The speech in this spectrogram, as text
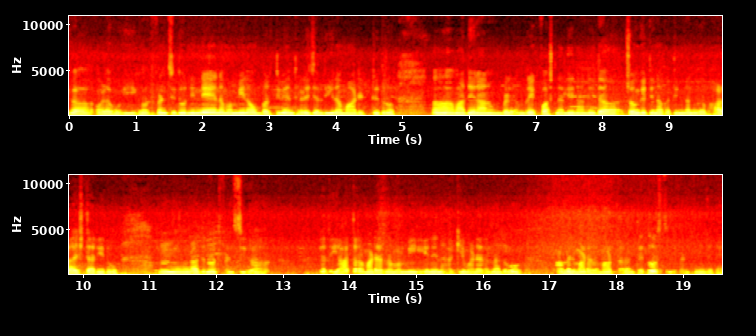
ಈಗ ಒಳಗೆ ಹೋಗಿ, ಈಗ ನೋಡಿ ಫ್ರೆಂಡ್ಸ್ ಇದು ನಿನ್ನೆ ನಮ್ಮ ಮಮ್ಮಿ ನಾವು ಬರ್ತೀವಿ ಅಂತ ಹೇಳಿ ಜಲ್ದಿನ ಮಾಡಿಟ್ಟಿದ್ರು. ಅದೇ ನಾನು ಬೆಳೆ, ಬ್ರೇಕ್ಫಾಸ್ಟ್ನಲ್ಲಿ ನಾನು ಇದು ಚೊಂಗೆ ತಿನ್ನಕತ್ತೀನಿ. ನನಗೆ ಭಾಳ ಇಷ್ಟ ರೀ ಇದು. ಅದು ನೋಡಿ ಫ್ರೆಂಡ್ಸ್ ಈಗ ಅದು ಯಾವ ಥರ ಮಾಡ್ಯಾರ ನಮ್ಮ ಮಮ್ಮಿ ಏನೇನು ಹಾಕಿ ಮಾಡ್ಯಾರ ಅನ್ನೋದು ಆಮೇಲೆ ಮಾಡ ಮಾಡ್ತಾರಂತೆ. ತೋರಿಸ್ತೀನಿ ನಿಮ್ಮ ಜೊತೆ.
